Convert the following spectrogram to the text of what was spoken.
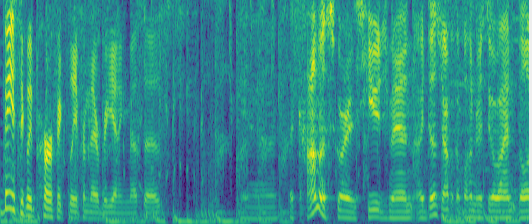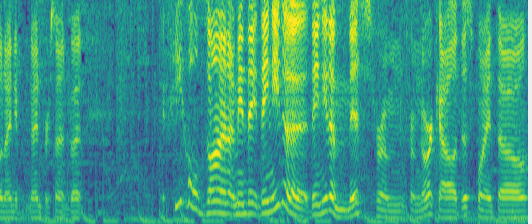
basically perfectly from their beginning misses. Yeah, the comma score is huge, man. It does drop a couple hundreds to go behind, below 99%, but If he holds on, I mean, they, they need a they need a miss from from NorCal at this point, though.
